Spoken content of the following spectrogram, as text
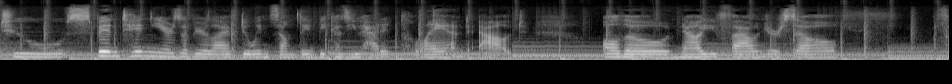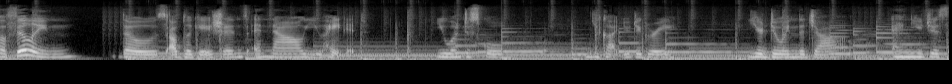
to spend 10 years of your life doing something because you had it planned out. Although now you found yourself fulfilling those obligations and now you hate it. You went to school, you got your degree, you're doing the job, and you just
